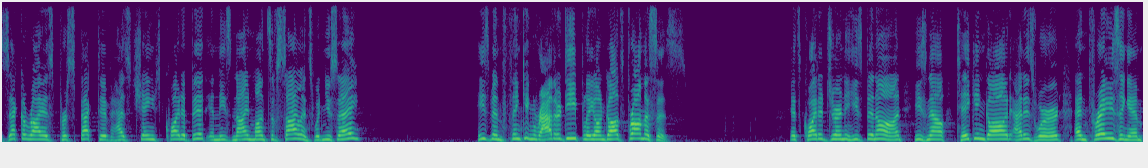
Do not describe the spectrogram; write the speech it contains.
Zechariah's perspective has changed quite a bit in these nine months of silence, wouldn't you say? He's been thinking rather deeply on God's promises. It's quite a journey he's been on. He's now taking God at his word and praising him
